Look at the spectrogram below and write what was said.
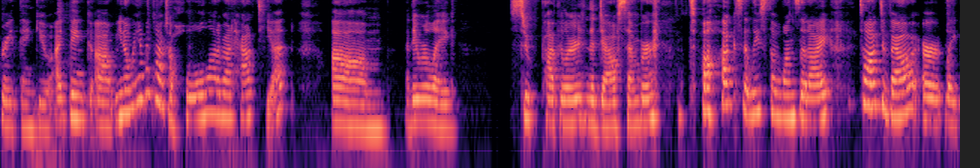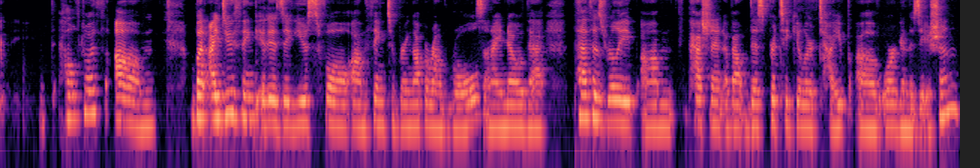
Great, thank you. I think, um, you know, we haven't talked a whole lot about hats yet. Um, they were like super popular in the DAO Sember talks, at least the ones that I talked about, or like helped with. Um, but I do think it is a useful um, thing to bring up around roles. And I know that Peth is really um, passionate about this particular type of organization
